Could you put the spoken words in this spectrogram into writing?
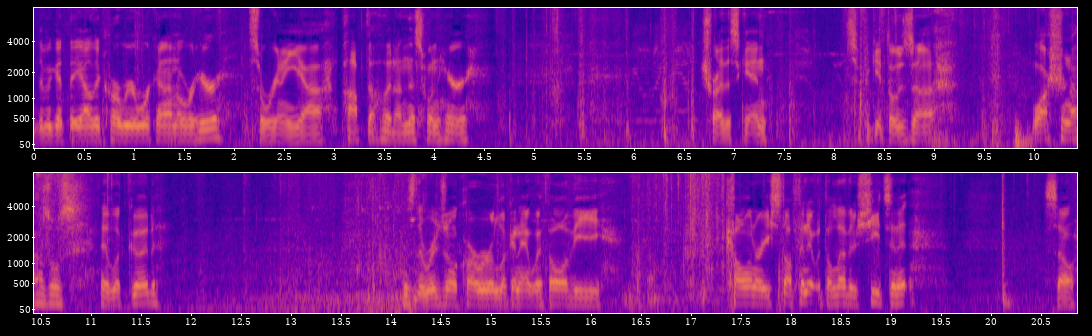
Then we got the other car we were working on over here. So we're to uh, pop the hood on this one here. Try this again. See if we get those uh, washer nozzles. They look good. This is the original car we were looking at with all the culinary stuff in it with the leather sheets in it. So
